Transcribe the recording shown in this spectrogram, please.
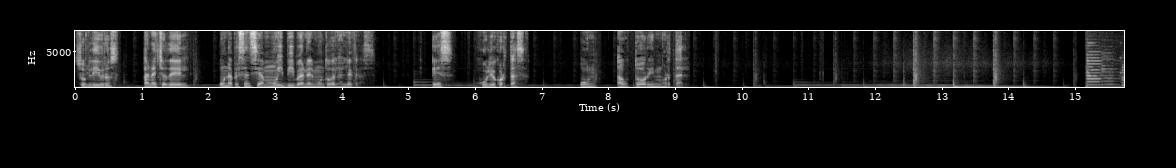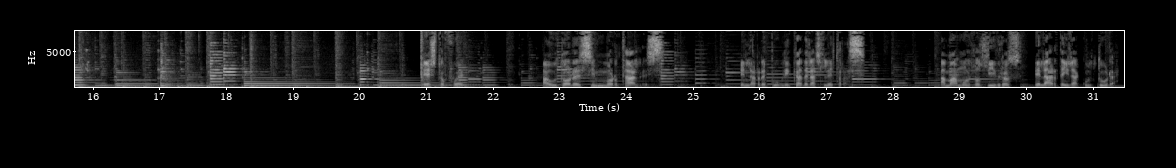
Sus libros han hecho de él una presencia muy viva en el mundo de las letras. Es Julio Cortázar, un autor inmortal. Esto fue Autores Inmortales en la República de las Letras. Amamos los libros, el arte y la cultura.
